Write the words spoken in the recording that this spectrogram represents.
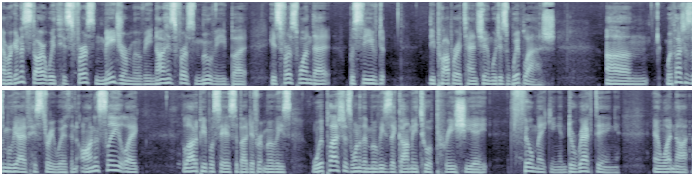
And we're going to start with his first major movie, not his first movie, but his first one that received the proper attention, which is Whiplash. Um, Whiplash is a movie I have history with, and honestly, like a lot of people say this about different movies, Whiplash is one of the movies that got me to appreciate filmmaking and directing and whatnot.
